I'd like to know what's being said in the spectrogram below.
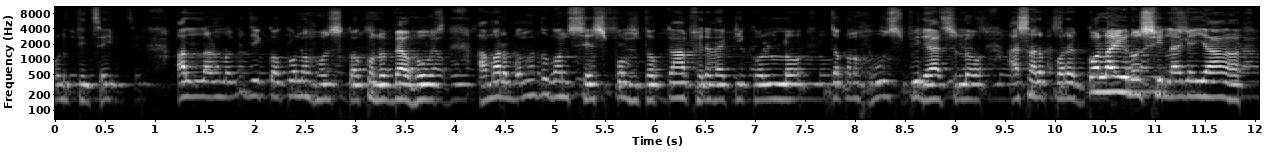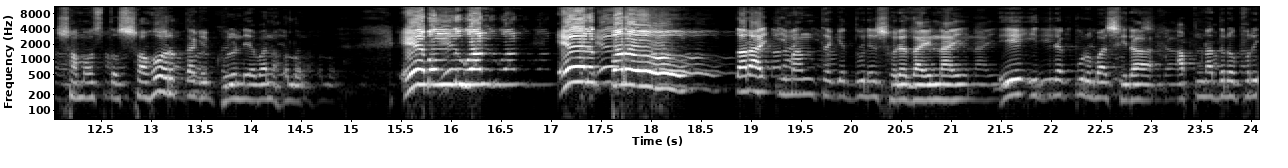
পড়তেছে। আল্লাহর নবীজি কখনো হুশ কখনো বেহুশ আমার বন্ধুগণ, শেষ পর্যন্ত কাফেরেরা কি করল? যখন হুশ ফিরে আসলো, আসার পরে গলায় রশি লাগাইয়া সমস্ত শহর তাকে ঘুরে নেওয়ানো হলো। এ বন্ধুগণ, এরপরও তারা ইমান থেকে দূরে সরে যায় নাই। এ ইদ্রাকপুরবাসীরা আপনাদের উপরে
